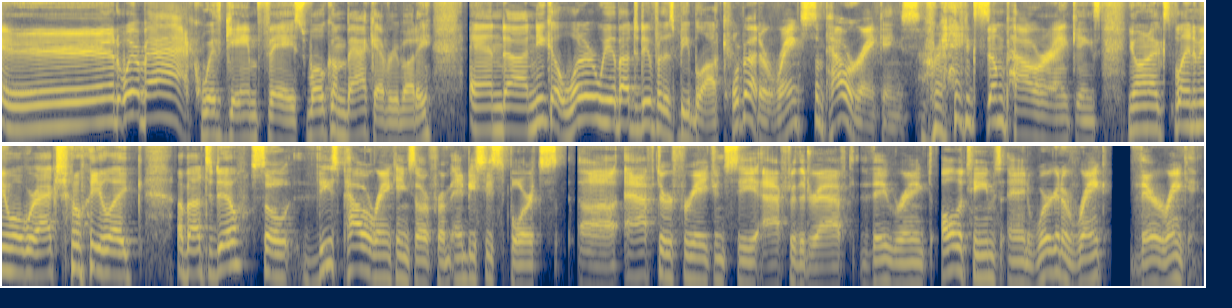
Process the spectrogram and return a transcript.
And we're back with Game Face. Welcome back, everybody. And uh, Nico, what are we about to do for this B block? We're about to rank some power rankings. Rank some power rankings. You want to explain to me what we're actually like about to do? So these power rankings are from NBC Sports. Uh, after free agency, after the draft, they ranked all the teams, and we're gonna rank their ranking.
